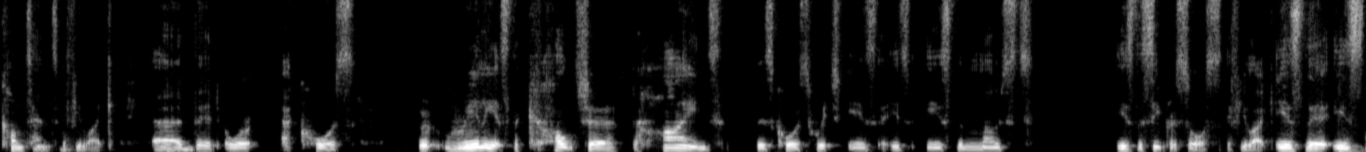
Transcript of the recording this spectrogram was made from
content if you like uh that or a course. But really it's the culture behind this course which is is is the most is the secret source if you like is the is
